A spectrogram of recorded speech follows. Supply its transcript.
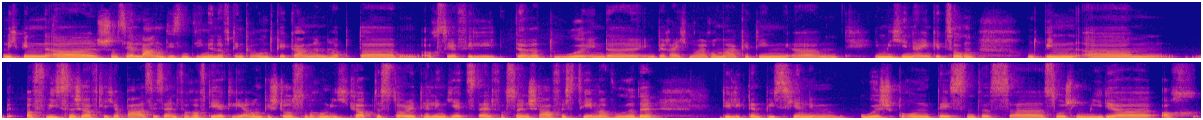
Und ich bin äh, schon sehr lang diesen Dingen auf den Grund gegangen, habe da auch sehr viel Literatur in der, im Bereich Neuromarketing ähm, in mich hineingezogen und bin ähm, auf wissenschaftlicher Basis einfach auf die Erklärung gestoßen, warum ich glaube, dass Storytelling jetzt einfach so ein scharfes Thema wurde. Die liegt ein bisschen im Ursprung dessen, dass äh, Social Media auch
